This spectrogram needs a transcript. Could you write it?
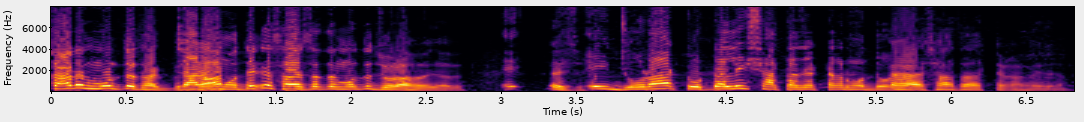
চারের মধ্যে থাকবে। চারের মধ্যে। থেকে সাড়ে সাতের মধ্যে জোড়া হয়ে যাবে। এই জোড়া টোটালি সাত হাজার টাকার মধ্যে হ্যাঁ সাত হাজার টাকা হয়ে যাবে।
